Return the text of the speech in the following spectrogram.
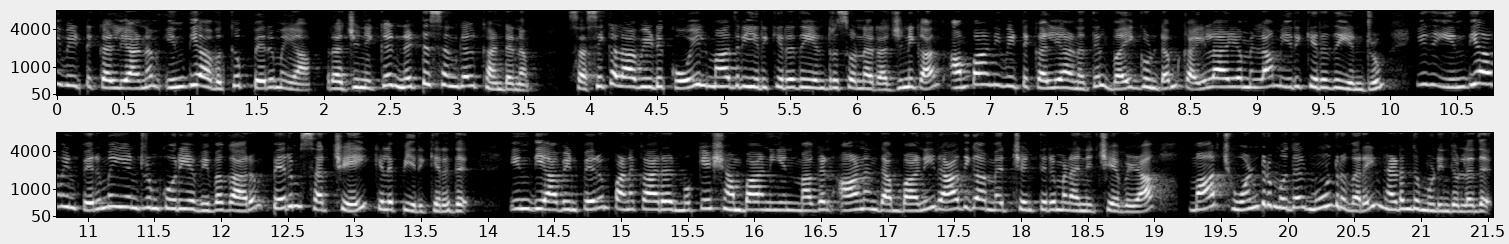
அம்பானி வீட்டு கல்யாணம் இந்தியாவுக்கு பெருமையா? ரஜினிக்கு நெட்டிசன்கள் கண்டனம். சசிகலா வீடு கோயில் மாதிரி இருக்கிறது என்று சொன்ன ரஜினிகாந்த் அம்பானி வீட்டு கல்யாணத்தில் வைகுண்டம் கைலாயம் எல்லாம் இருக்கிறது என்றும் இது இந்தியாவின் பெருமை என்றும் கூறிய விவகாரம் பெரும் சர்ச்சையை கிளப்பியிருக்கிறது. இந்தியாவின் பெரும் பணக்காரர் முகேஷ் அம்பானியின் மகன் ஆனந்த் அம்பானி ராதிகா மெர்ச்சன்ட் திருமண நிச்சய விழா மார்ச் ஒன்று முதல் மூன்று வரை நடந்து முடிந்துள்ளது.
